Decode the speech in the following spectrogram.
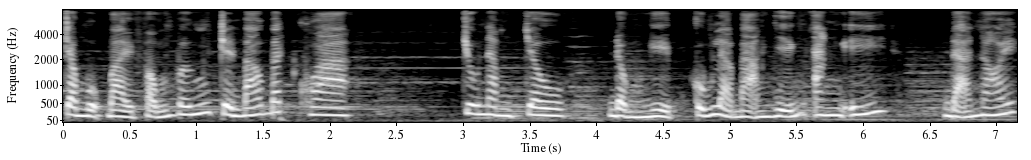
trong một bài phỏng vấn trên báo Bách Khoa, chú Năm Châu, đồng nghiệp cũng là bạn diễn ăn ý, đã nói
